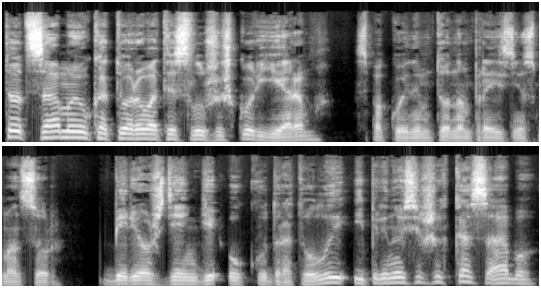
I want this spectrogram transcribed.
«Тот самый, у которого ты служишь курьером», — спокойным тоном произнес Мансур. «Берешь деньги у Кудратулы и приносишь их Касабу.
